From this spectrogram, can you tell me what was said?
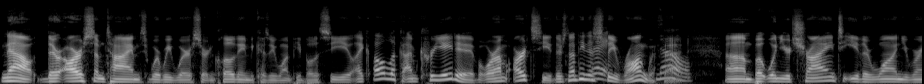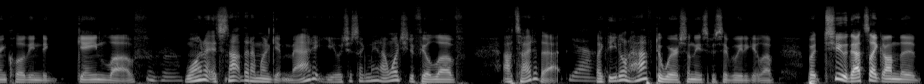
Now, there are some times where we wear certain clothing because we want people to see, like, oh, look, I'm creative or I'm artsy. There's nothing necessarily wrong with No. that. Um, but when you're trying to either one, you're wearing clothing to gain love. hmm One, it's not that I'm going to get mad at you. It's just like, man, I want you to feel love outside of that. Yeah. Like that you don't have to wear something specifically to get love. But two, that's like on the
